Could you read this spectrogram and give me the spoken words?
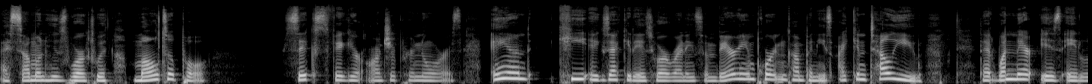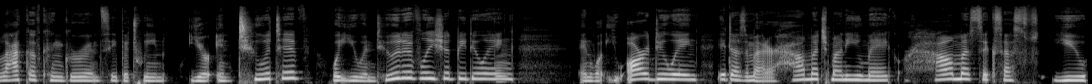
as someone who's worked with multiple six figure entrepreneurs and key executives who are running some very important companies, I can tell you that when there is a lack of congruency between your intuitive, what you intuitively should be doing, and what you are doing, it doesn't matter how much money you make or how much success you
